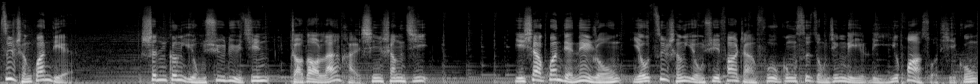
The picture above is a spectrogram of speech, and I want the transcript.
资诚观点：深耕永续绿金，找到蓝海新商机。以下观点内容由资诚永续发展服务公司总经理李一化所提供。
